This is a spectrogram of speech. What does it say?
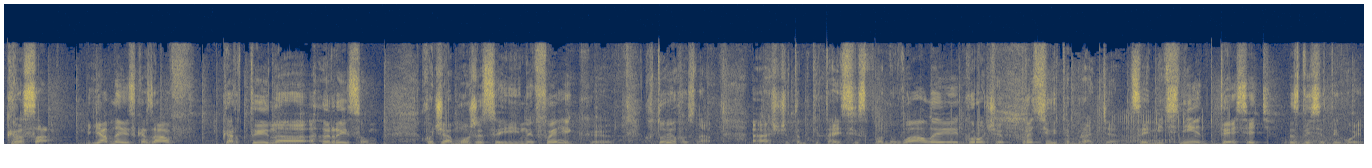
Краса. Я б навіть сказав. Картина рисом. Хоча, може, це і не фейк. е, Хто його зна, А що там китайці спланували. Коротше, працюйте, браття. Це міцні 10 з 10 гойд.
